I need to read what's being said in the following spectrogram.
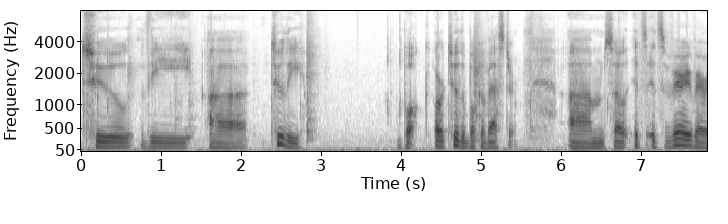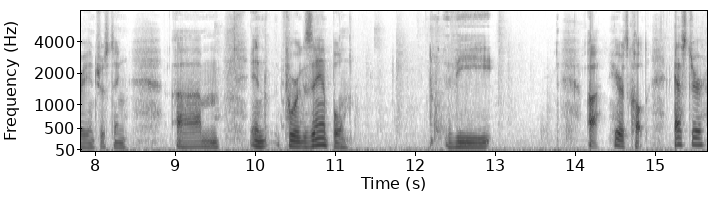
to the uh, to the book or to the book of Esther. Um, so it's it's very very interesting. Um, and for example, the uh, here it's called Esther:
